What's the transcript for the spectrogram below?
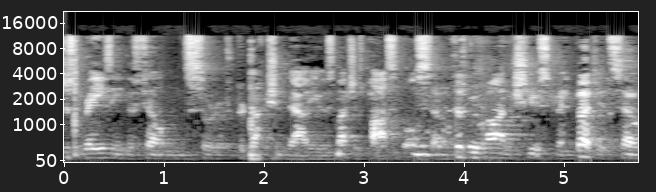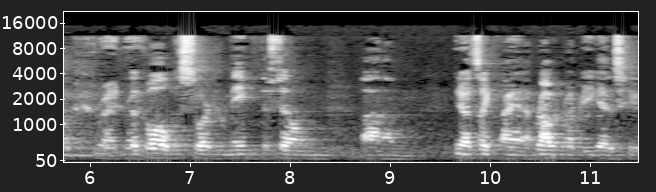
just raising the film's sort of production value as much as possible. So because we were on a shoestring budget, so Right, the goal was sort of make the film. Um, you know, it's like uh, Robert Rodriguez, who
